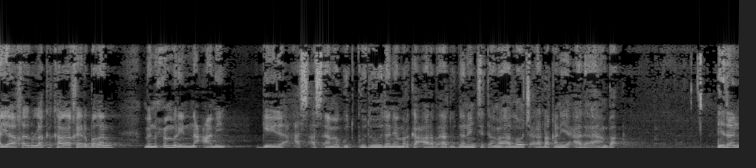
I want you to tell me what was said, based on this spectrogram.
ayaa khayru laka kaaga khayr badan min xumri nacami geela cascas ama gudguduudanee marka carab aad u danayn jirta ama aad loo jecla dhaqan iyo caada ahaanba idan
